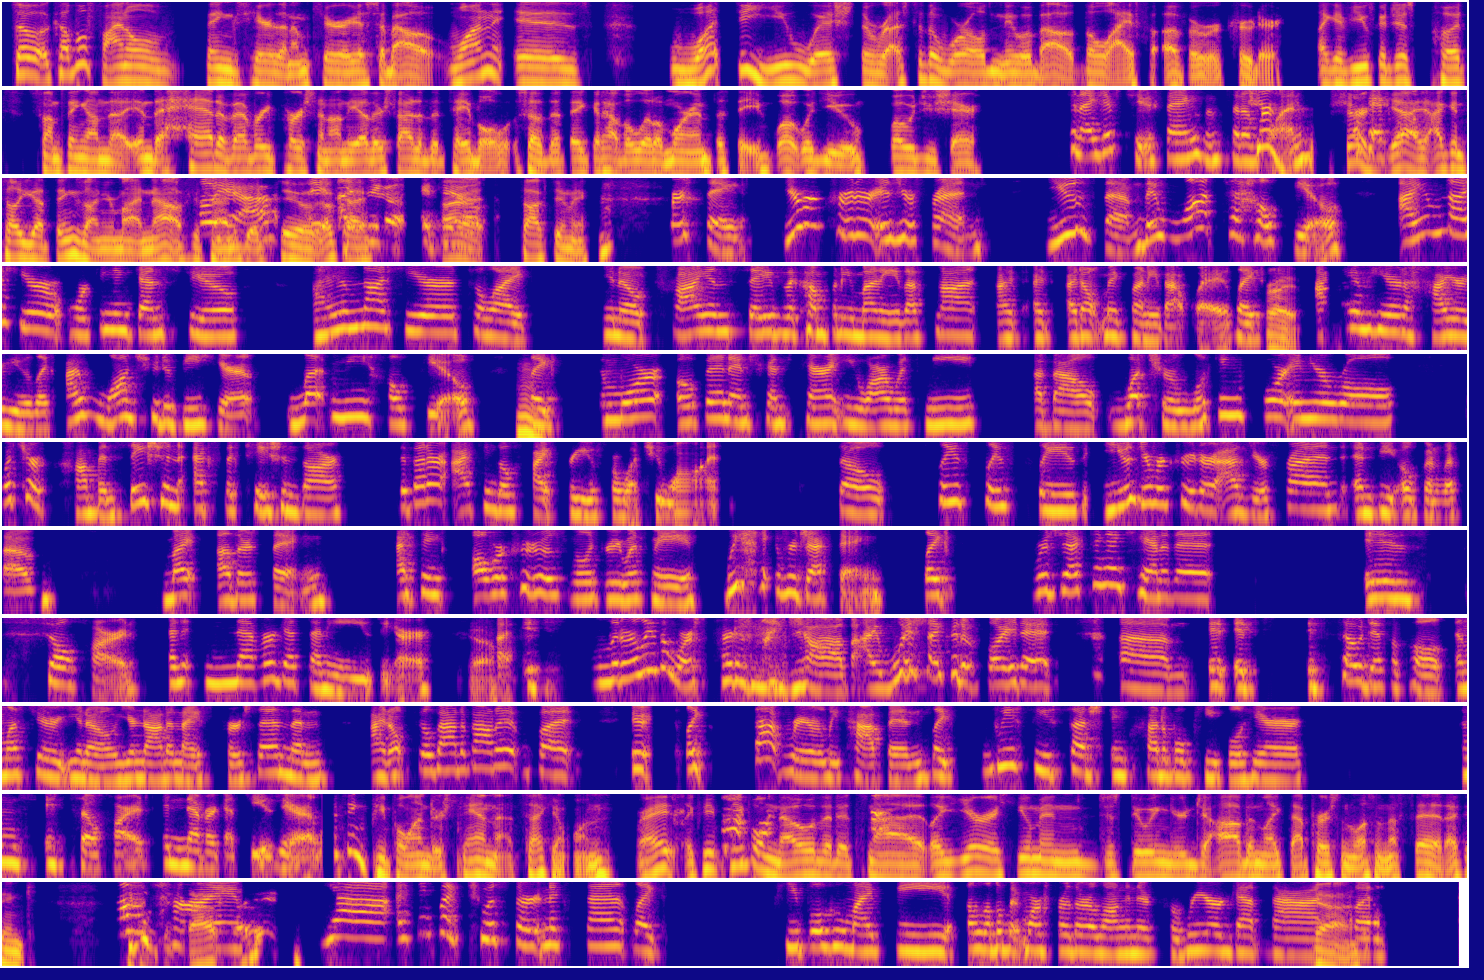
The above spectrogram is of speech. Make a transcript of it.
So, a couple final things here that I'm curious about. One is what do you wish the rest of the world knew about the life of a recruiter? Like if you could just put something on the in the head of every person on the other side of the table so that they could have a little more empathy, what would you what would you share? Can I give two things instead of sure. one? Sure. Okay, yeah, cool. I can tell you got things on your mind now if you're oh, trying yeah. to give two. Okay. I do. I do. All right. Talk to me. First thing, your recruiter is your friend. Use them. They want to help you. I am not here working against you. I am not here to like you know try and save the company money that's not i i, I don't make money that way like right. i am here to hire you like i want you to be here let me help you hmm. like the more open and transparent you are with me about what you're looking for in your role what your compensation expectations are the better i can go fight for you for what you want so please please please use your recruiter as your friend and be open with them my other thing I think all recruiters will agree with me. We hate rejecting. Like rejecting a candidate is so hard and it never gets any easier. Yeah. Uh, it's literally the worst part of my job. I wish I could avoid it. Um, it. It's it's so difficult unless you're you know you're not a nice person. Then I don't feel bad about it. But it, like that rarely happens. Like we see such incredible people here and it's so hard. It never gets easier. I think people understand that second one, right? Like people know that it's not like you're a human just doing your job and like that person wasn't a fit. I think sometimes, right? yeah, I think like to a certain extent, like people who might be a little bit more further along in their career get that. Yeah. But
